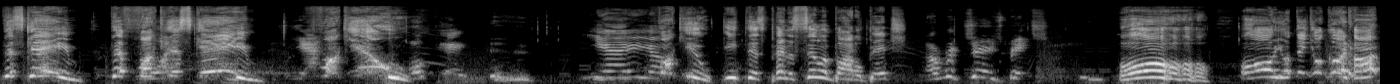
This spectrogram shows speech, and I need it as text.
This game! The fuck this game! Yeah! Fuck you! Okay! Yeah, yeah. Fuck you! Eat this penicillin bottle, bitch! I'm with change, bitch! Oh! Oh, you think you're good, huh?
